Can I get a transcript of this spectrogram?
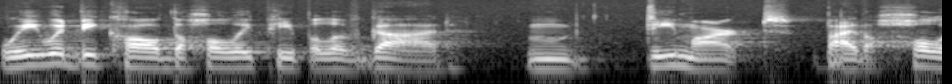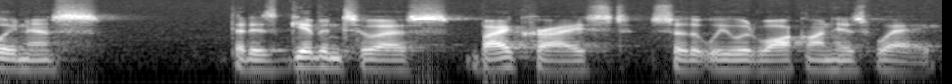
We would be called the holy people of God, demarked by the holiness that is given to us by Christ so that we would walk on his way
